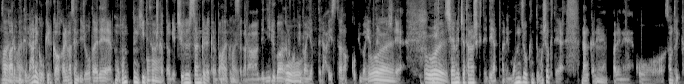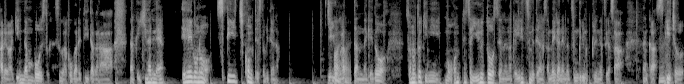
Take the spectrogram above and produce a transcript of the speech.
そうはいバルプンって何が起きるか分かりませんっていう状態で、もう本当に日々楽しかったわけ。中3くらいからバンド組んでたから、で、ニルバーナのコピー版やったり、ハイスターのコピー版やったりとかして、めちゃめちゃ楽しくて、で、やっぱり、モンジョー君って面白くて、なんかね、うん。やっぱりね、こう、その時彼は銀杏ボーイズとかにすごい憧れていたから、なんかいきなりね、英語のスピーチコンテストみたいな授業があったんだけど、その時に、もう本当にさ、優等生のなんか入り詰めたようなさ、メガネのずんぐりむっくりのやつがさ、なんかスピーチを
